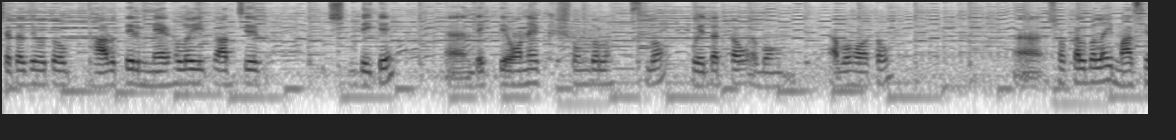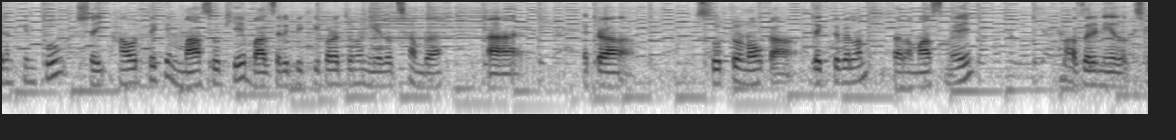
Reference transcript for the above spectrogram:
সেটা যেহেতু ভারতের মেঘালয় রাজ্যের দিকে দেখতে অনেক সুন্দর লাগছিল ওয়েদারটাও এবং আবহাওয়াটাও। সকালবেলায় মাছেরা কিন্তু সেই হাওর থেকে মাছ উঠিয়ে বাজারে বিক্রি করার জন্য নিয়ে যাচ্ছে। আমরা একটা ছোট্ট নৌকা দেখতে পেলাম তারা মাছ মেরে বাজারে নিয়ে যাচ্ছে।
